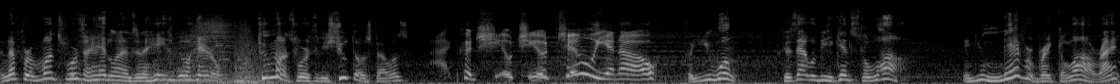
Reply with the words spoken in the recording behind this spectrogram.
Enough for a month's worth of headlines in the Hayesville Herald. Two months worth if you shoot those fellas. I could shoot you too, you know. But you won't, because that would be against the law. And you never break the law, right?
